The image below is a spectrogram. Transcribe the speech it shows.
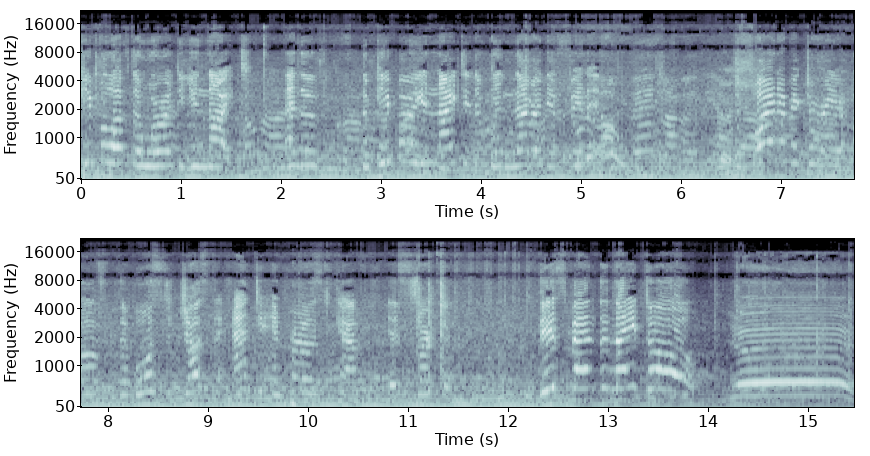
people of the world unite and the, the people united will never defeat it. The final victory of the most just anti-imperialist camp is certain. Disband the NATO! Yay!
